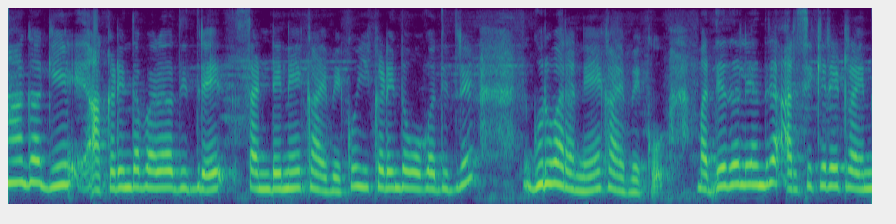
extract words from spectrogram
ಹಾಗಾಗಿ ಆ ಕಡೆಯಿಂದ ಬರೋದಿದ್ದರೆ ಸಂಡೇನೇ ಕಾಯಬೇಕು. ಈ ಕಡೆಯಿಂದ ಹೋಗೋದಿದ್ದರೆ ಗುರುವಾರನೇ ಕಾಯಬೇಕು. ಮಧ್ಯದಲ್ಲಿ ಅಂದರೆ ಅರಸೀಕೆರೆ ಟ್ರೈನ್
